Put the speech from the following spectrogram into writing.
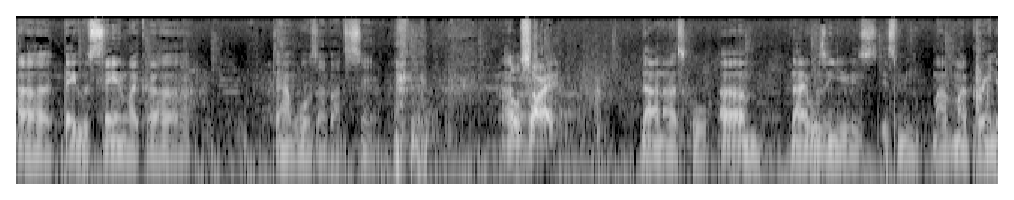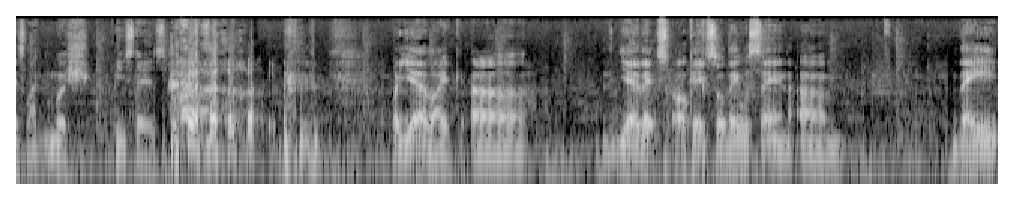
uh, they were saying like uh, damn, what was I about to say? uh, oh, sorry. No, no, it's cool. Um, no, it wasn't you. It's, it's me. My my brain is like mush these days. but yeah, like uh, yeah, they, okay. So they were saying um, they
